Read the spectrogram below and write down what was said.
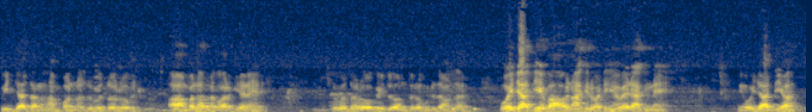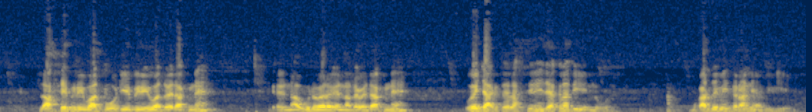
විද්‍යාචාර සම්පන්න සුගතෝ ලෝක. ආ බලන්න කර කියන්නේ. සුගතෝ ලෝකේ දුවන්තර උඩ තමසාර. ওই જાතිය භාවනා කරුවට එහෙම වැඩක් නැහැ. මේ ওই જાතිය ලක්ෂ පිරිවත් කෝටි පිරිවත් වැඩක් නැහැ. නවුර වල ගන්නට වැඩක් නැහැ. ওই චරිත ලක්ෂණේ දැකලා තියෙන්න ඕනේ. මොකද්ද මේ කරන්නේ අපි කියන්නේ?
